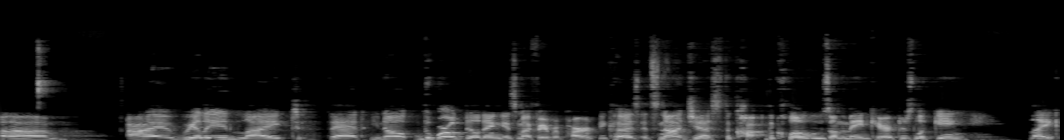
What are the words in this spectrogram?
Um, I really liked that. You know, the world building is my favorite part because it's not just the co- the clothes on the main characters looking like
